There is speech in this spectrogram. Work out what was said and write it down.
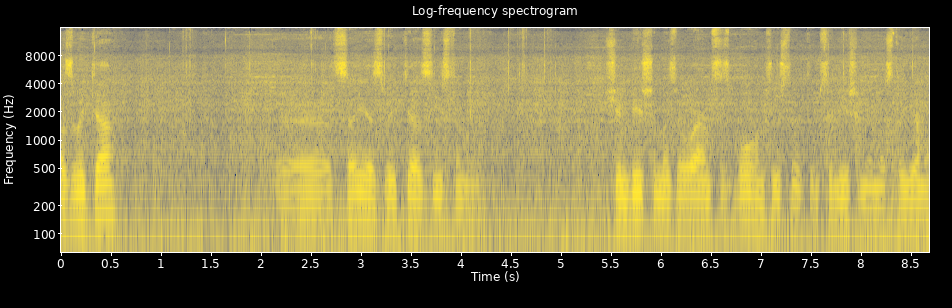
А звиття е, це є звиття з істиною. Чим більше ми звиваємося з Богом, з істиною, тим сильнішими ми стаємо.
